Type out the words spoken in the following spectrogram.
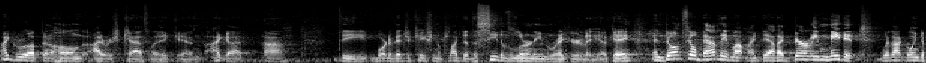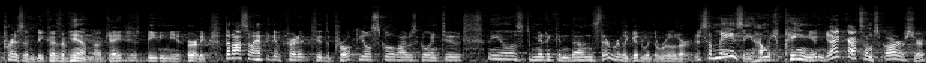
I grew up in a home, Irish Catholic, and I got uh, the Board of Education applied to the seat of learning regularly, okay? And don't feel badly about my dad. I barely made it without going to prison because of him, okay? Just beating me early. But also, I have to give credit to the parochial school I was going to. You know, those Dominican nuns, they're really good with the ruler. It's amazing how much pain you can get. I got some scars here.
